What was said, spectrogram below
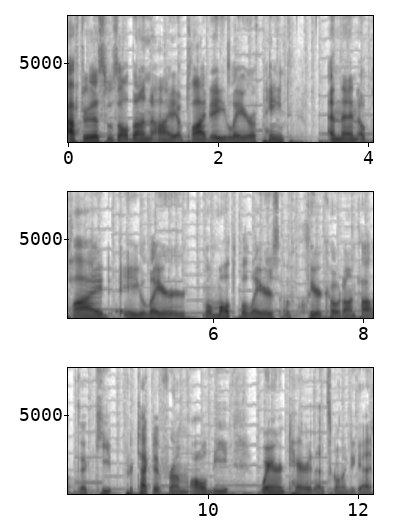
After this was all done, I applied a layer of paint and then applied a layer, well multiple layers of clear coat on top to keep protect it from all the wear and tear that's going to get.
